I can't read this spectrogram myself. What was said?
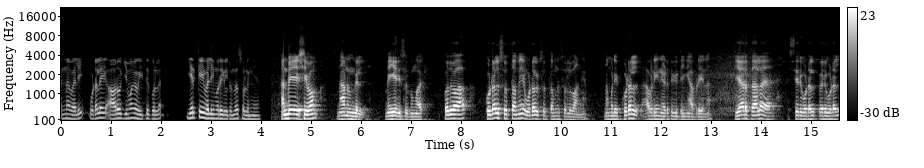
என்ன வழி? உடலை ஆரோக்கியமாக வைத்துக்கொள்ள இயற்கை வழிமுறைகள் இருந்தால் சொல்லுங்கள் அன்பே சிவம் நான் உங்கள் மெய்யரி சுகுமார். பொதுவாக குடல் சுத்தமே உடல் சுத்தம்னு சொல்லுவாங்க. நம்முடைய குடல் அப்படின்னு எடுத்துக்கிட்டிங்க அப்படின்னா ஏறத்தால் சிறுகுடல் பெருகுடல்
